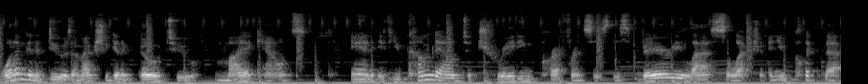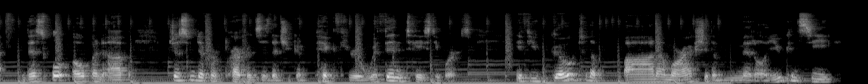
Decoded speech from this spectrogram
what I'm gonna do is I'm actually gonna go to my accounts and if you come down to trading preferences, this very last selection, and you click that, this will open up just some different preferences that you can pick through within Tastyworks. If you go to the bottom or actually the middle, you can see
